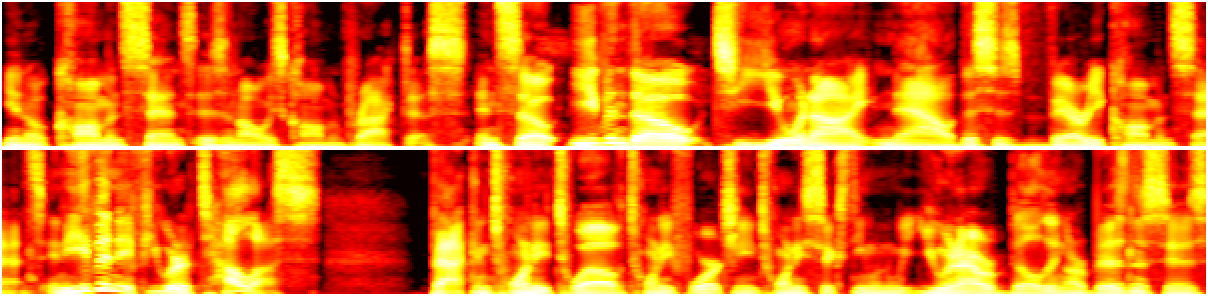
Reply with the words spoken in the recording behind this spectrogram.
you know, common sense isn't always common practice. And so even though to you and I now, this is very common sense. And even if you were to tell us back in 2012, 2014, 2016, when we, you and I were building our businesses,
